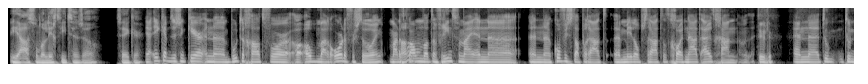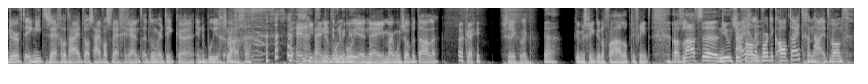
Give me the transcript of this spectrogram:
Ja, zonder lichtfiets en zo. Zeker. Ja, ik heb dus een keer een eh, boete gehad voor eh, openbare ordeverstoring. Maar dat Oh. kwam omdat een vriend van mij een, eh een koffiezetapparaat midden op straat had gegooid na het uitgaan. Tuurlijk. En toen, toen durfde ik niet te zeggen dat hij het was. Hij was weggerend en toen werd ik in de boeien geslagen. Nee, niet, nee, niet in de boeien. Nee, maar ik moest wel betalen. Oké. Verschrikkelijk. Ja. Kun je misschien nog verhalen op die vriend. Als laatste nieuwtje Eigenlijk van... word ik altijd genaaid. Want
